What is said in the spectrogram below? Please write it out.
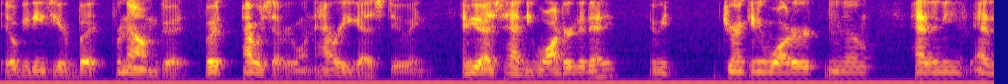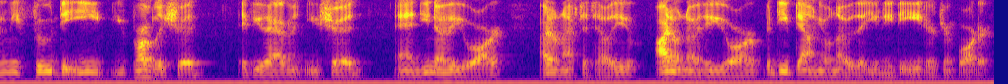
it'll get easier. But for now, I'm good. But how is everyone? How are you guys doing? Have you guys had any water today? Have you drank any water? You know, had any had any food to eat? You probably should. If you haven't, you should. And you know who you are. I don't have to tell you. I don't know who you are, but deep down you'll know that you need to eat or drink water.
